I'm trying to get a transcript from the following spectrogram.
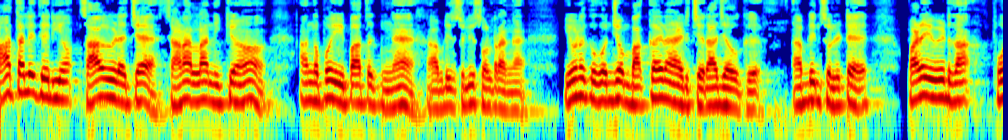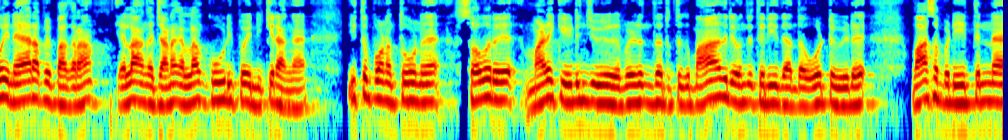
பார்த்தாலே தெரியும் சாவு வீடாச்சே சனெல்லாம் நிற்கும் அங்கே போய் பார்த்துக்குங்க அப்படின்னு சொல்லி சொல்கிறாங்க இவனுக்கு கொஞ்சம் பக்கன்னு ஆயிடுச்சு ராஜாவுக்கு அப்படின்னு சொல்லிட்டு பழைய வீடு தான் போய் நேராக போய் பார்க்குறான். எல்லாம் அங்கே ஜனங்கள்லாம் கூடி போய் நிற்கிறாங்க இத்து போன தூணு சுவரு மழைக்கு இடிஞ்சு விழுந்துறதுக்கு மாதிரி வந்து தெரியுது அந்த ஓட்டு வீடு. வாசப்படி திண்ணை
